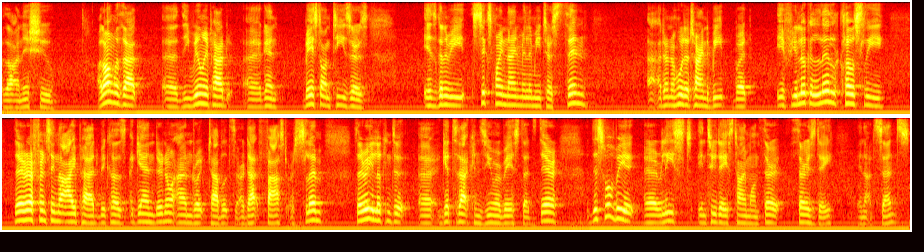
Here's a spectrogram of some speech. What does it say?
without an issue. Along with that, uh, the Realme Pad, uh, again, based on teasers, is going to be 6.9 millimeters thin. I don't know who they're trying to beat, but if you look a little closely, they're referencing the iPad because, again, there are no Android tablets that are that fast or slim. So they're really looking to uh, get to that consumer base that's there. This will be uh, released in two days' time on thir- Thursday, in that sense.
